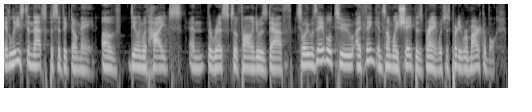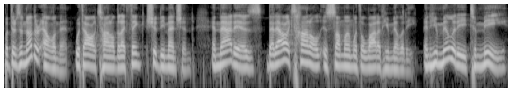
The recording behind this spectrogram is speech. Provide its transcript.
at least in that specific domain of dealing with heights and the risks of falling to his death. So he was able to, I think, in some way shape his brain, which is pretty remarkable. But there's another element with Alex Honnold that I think should be mentioned, and that is that Alex Honnold is someone with a lot of humility. And humility to me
